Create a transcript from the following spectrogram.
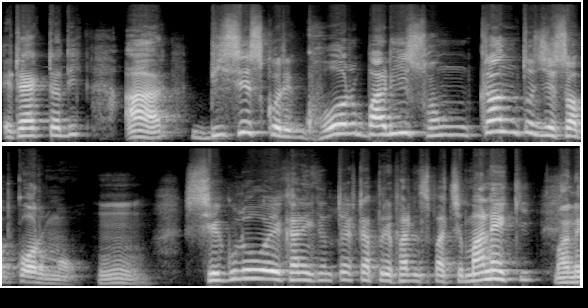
এটা একটা দিক। আর বিশেষ করে ঘর বাড়ি সংক্রান্ত যেসব কর্ম হুম। সেগুলো এখানে কিন্তু একটা প্রেফারেন্স পাচ্ছে। মানে কি? মানে?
